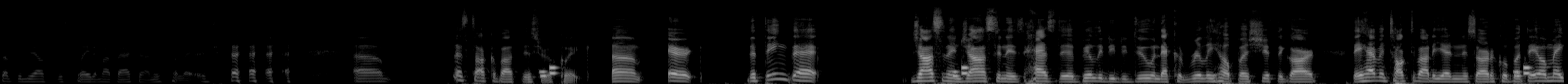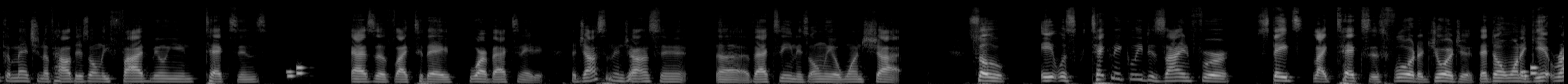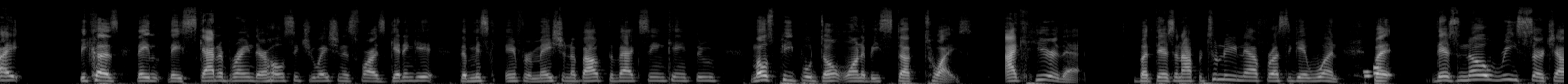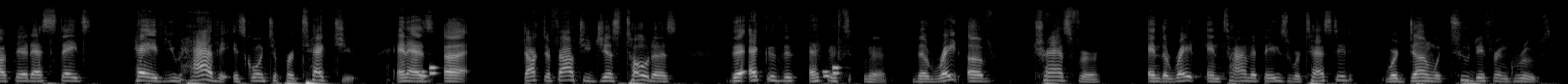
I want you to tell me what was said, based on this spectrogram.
Something else just played in my background. It's hilarious. um, let's talk about this real quick. Um, Eric, the thing that Johnson and Johnson is has the ability to do and that could really help us shift the guard. They haven't talked about it yet in this article, but they'll make a mention of how there's only 5 million Texans as of like today who are vaccinated. The Johnson and Johnson uh, vaccine is only a one shot. So it was technically designed for states like Texas, Florida, Georgia that don't want to get right because they they scatterbrained their whole situation as far as getting it. The misinformation about the vaccine came through. Most people don't want to be stuck twice. I hear that. But there's an opportunity now for us to get one. But there's no research out there that states, hey, if you have it, it's going to protect you. And as uh, Dr. Fauci just told us, the the rate of transfer and the rate and time that these were tested were done with two different groups.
